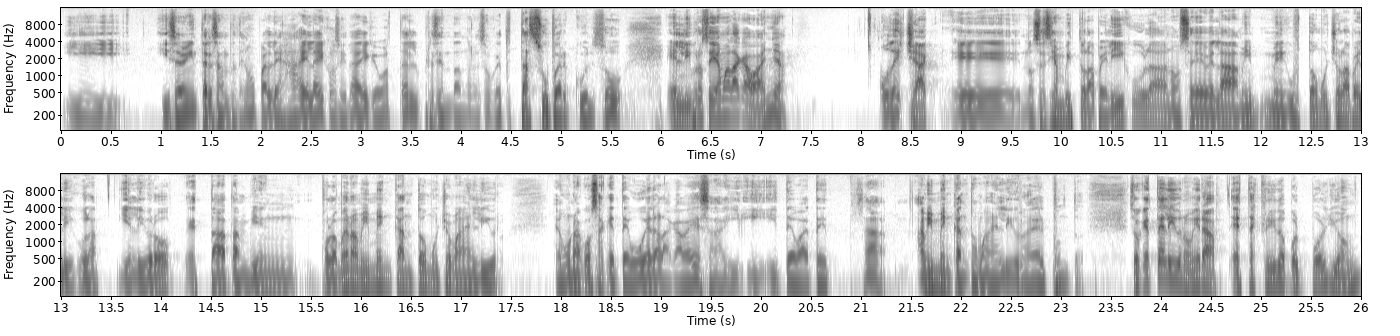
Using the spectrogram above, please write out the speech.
y, se ve interesante. Tengo un par de highlights y cositas ahí que voy a estar presentándoles. Que esto está súper cool. So, el libro se llama La Cabaña o de Chuck. Eh, no sé si han visto la película, no sé, ¿verdad? A mí me gustó mucho la película y el libro está también, por lo menos a mí me encantó mucho más el libro. Es una cosa que te vuela la cabeza y, te va, te, o sea, a mí me encantó más el libro, es el punto. So que este libro, mira, está escrito por Paul Young.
